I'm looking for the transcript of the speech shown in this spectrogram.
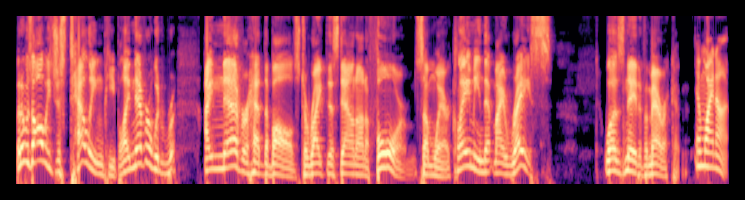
But it was always just telling people. I never would, I never had the balls to write this down on a form somewhere claiming that my race was Native American. And why not?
